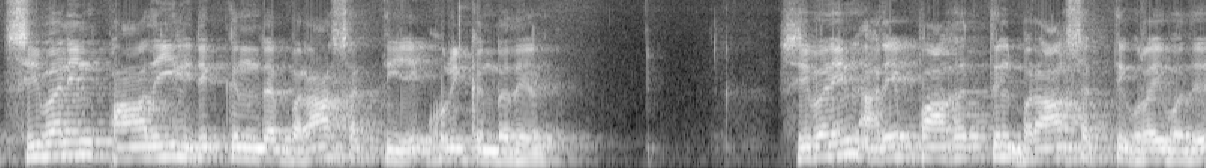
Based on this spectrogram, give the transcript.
சிவனின் பாதியில் இருக்கின்ற பராசக்தியை குறிக்கின்றது. சிவனின் அரைப்பாகத்தில் பராசக்தி உறைவது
